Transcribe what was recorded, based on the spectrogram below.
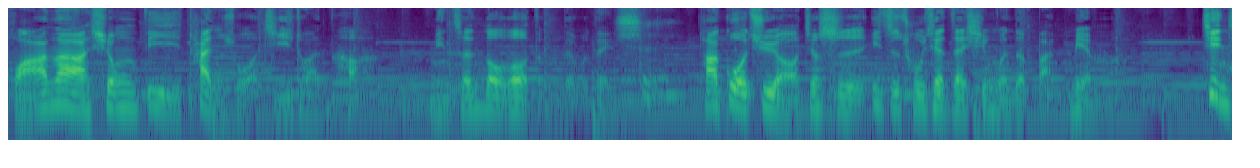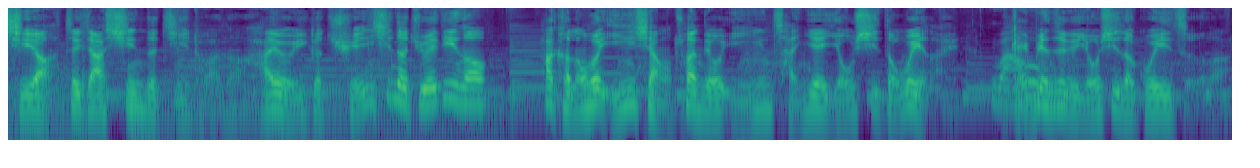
华纳兄弟探索集团，哈，名称漏漏等，对不对？是。它过去哦，就是一直出现在新闻的版面嘛。近期啊，这家新的集团啊，还有一个全新的决定哦，它可能会影响串流影音产业游戏的未来，改变这个游戏的规则了，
